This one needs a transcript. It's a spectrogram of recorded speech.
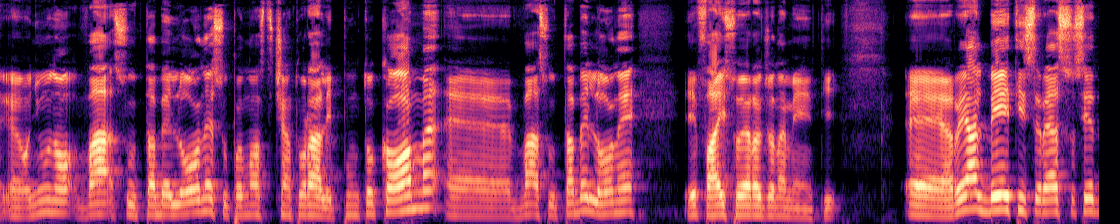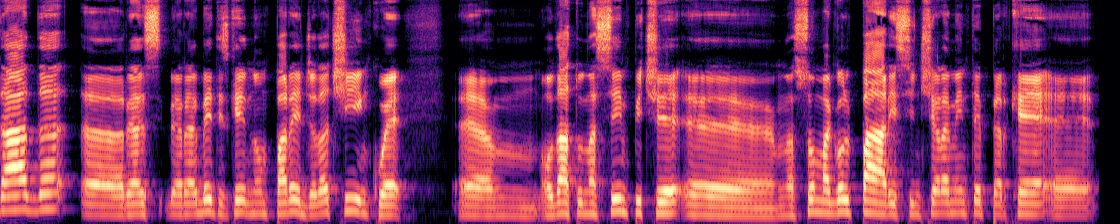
eh, ognuno va sul tabellone su pronosticinaturali.com, eh, va sul tabellone e fa i suoi ragionamenti. Eh, Real Betis, Real Sociedad, eh, Real, Real, Betis che non pareggia da 5. Ehm, ho dato una semplice eh, una somma gol pari sinceramente perché eh,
